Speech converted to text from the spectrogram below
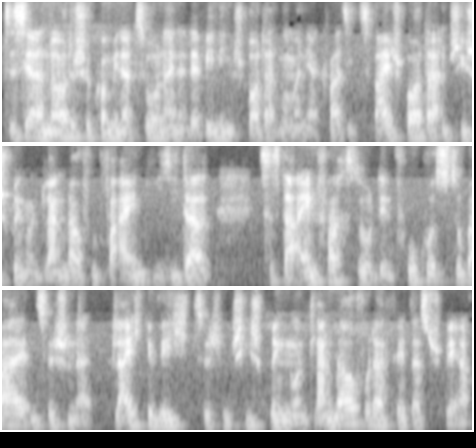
Es ist ja eine nordische Kombination, eine der wenigen Sportarten, wo man ja quasi zwei Sportarten, Skispringen und Langlaufen, vereint. Wie sieht da, ist es da einfach, so den Fokus zu behalten zwischen Gleichgewicht zwischen Skispringen und Langlauf oder fällt das schwer?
